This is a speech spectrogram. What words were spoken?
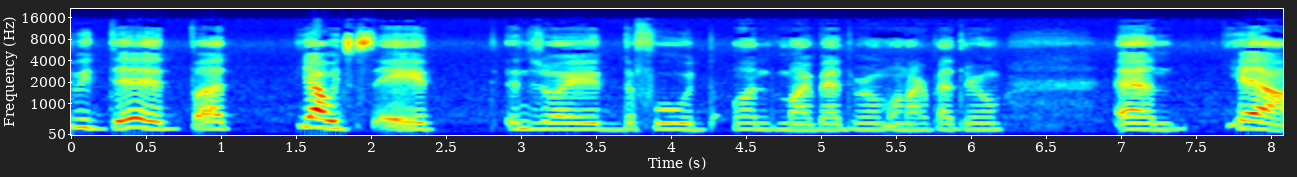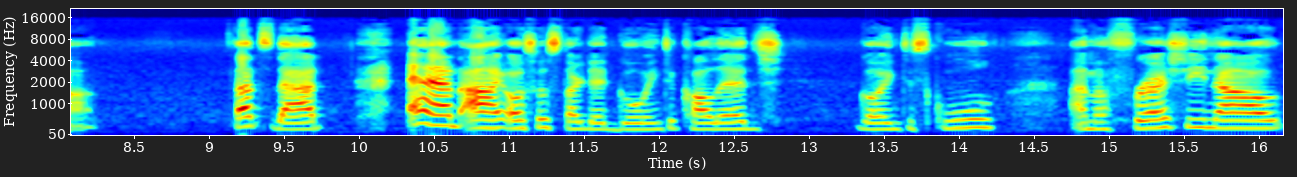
we did, but yeah, we just ate, enjoyed the food on my bedroom, on our bedroom. And yeah, that's that. And I also started going to college, going to school. I'm a freshie now.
